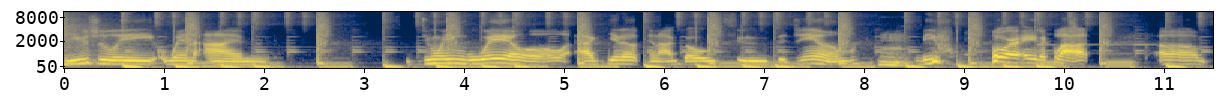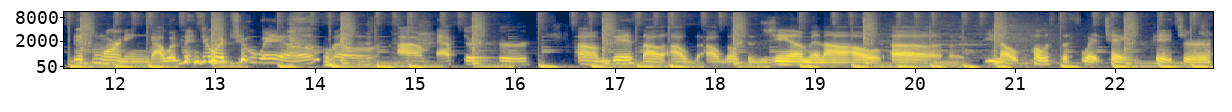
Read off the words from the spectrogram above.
usually when I'm doing well, I get up and I go to the gym hmm. before eight o'clock um, this morning. I wasn't doing too well, okay. so um, after um, this, I'll, I'll, I'll go to the gym and I'll uh, you know post a sweat check picture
